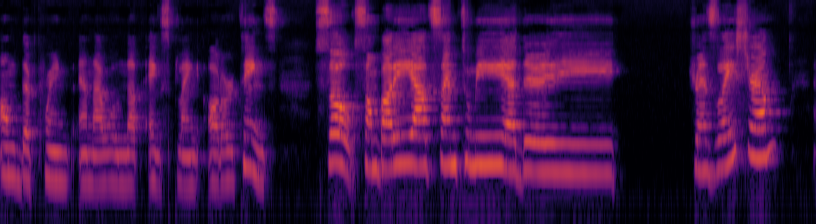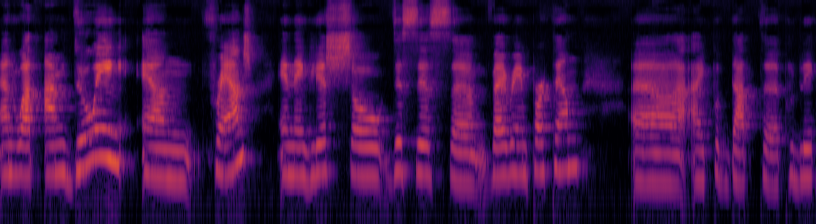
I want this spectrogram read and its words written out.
on the print and I will not explain other things. So somebody had sent to me uh, the translation and what I'm doing in French in English. So this is um, very important I put that uh, public.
